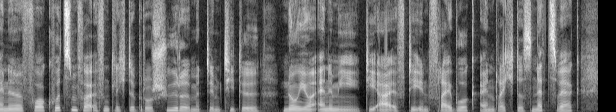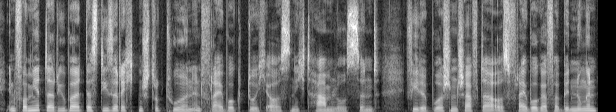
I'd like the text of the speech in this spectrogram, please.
Eine vor kurzem veröffentlichte Broschüre mit dem Titel Know Your Enemy, die AfD in Freiburg, ein rechtes Netzwerk, informiert darüber, dass diese rechten Strukturen in Freiburg durchaus nicht harmlos sind. Viele Burschenschafter aus Freiburger Verbindungen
